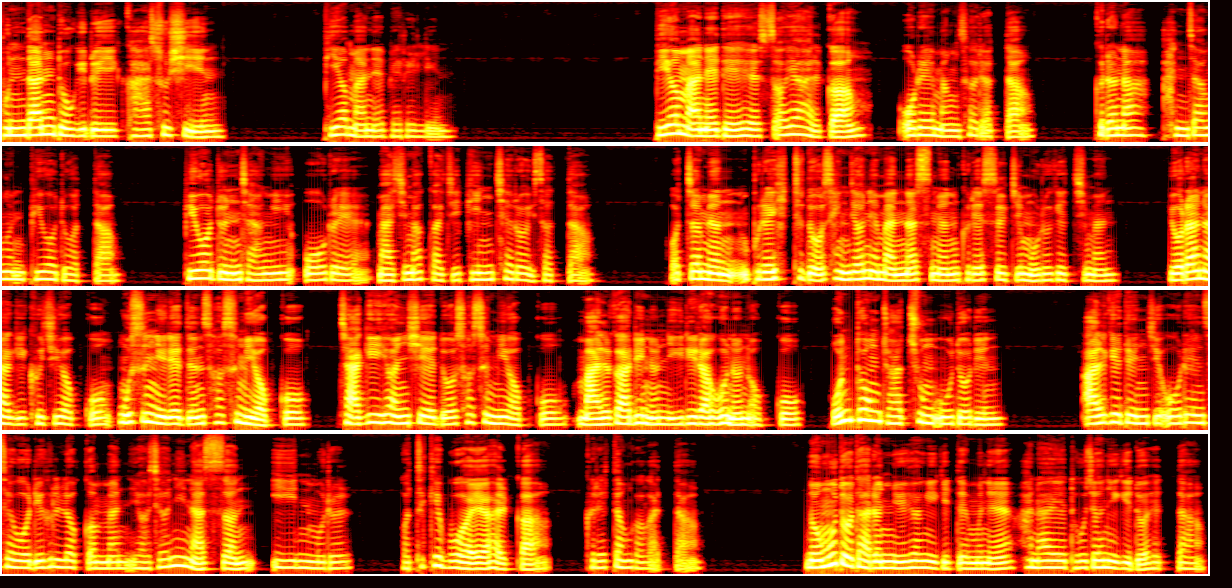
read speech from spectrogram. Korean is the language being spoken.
분단 독일의 가수 시인 비어만의 베를린 비어만에 대해 써야 할까 오래 망설였다. 그러나 한 장은 비워두었다. 비워둔 장이 오래 마지막까지 빈 채로 있었다. 어쩌면 브레히트도 생전에 만났으면 그랬을지 모르겠지만 요란하기 그지없고 무슨 일에든 서슴이 없고 자기 현시에도 서슴이 없고 말 가리는 일이라고는 없고 온통 좌충우돌인 알게 된 지 오랜 세월이 흘렀건만 여전히 낯선 이 인물을 어떻게 보아야 할까 그랬던 것 같다. 너무도 다른 유형이기 때문에 하나의 도전이기도 했다.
